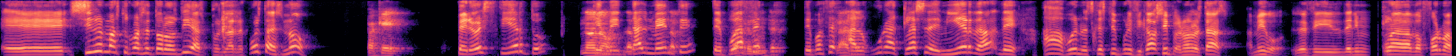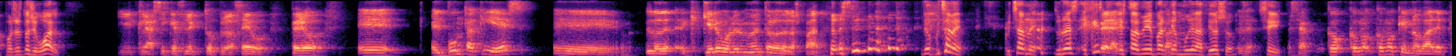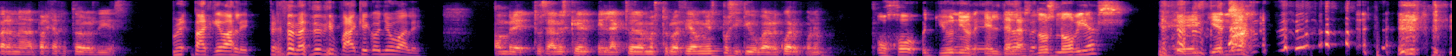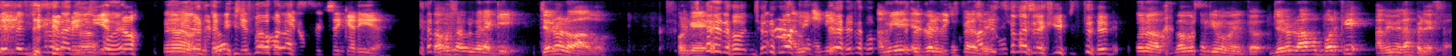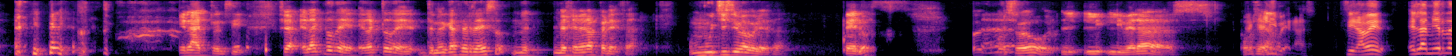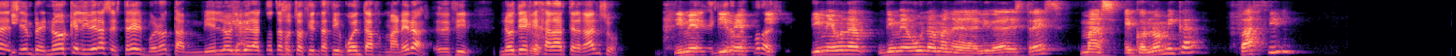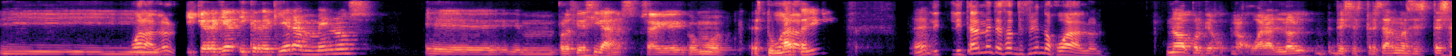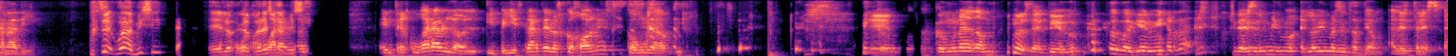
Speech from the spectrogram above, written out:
Eh, ¿Sirve masturbarse todos los días? Pues la respuesta es no. ¿Para qué? Pero es cierto No, que no. mentalmente la- te puede hacer, pregunta es- te puede hacer claro. alguna clase de mierda de, ah, bueno, es que estoy purificado. Sí, pero no lo estás, amigo. Es decir, de ninguna de las dos formas, pues esto es igual. Y el clásico efecto placebo. Pero eh, el punto aquí es. eh, lo de- que quiero volver un momento a lo de las patas. No, escúchame, escúchame. tú no has- es que esto, Espera, esto a mí me parecía muy gracioso. O sea, Sí. O sea, ¿cómo, cómo, que no vale para nada para ejercer todos los días? ¿Para qué vale? Perdona, es decir, ¿para qué coño vale? Hombre, tú sabes que el acto de la masturbación es positivo para el cuerpo, ¿no? Ojo, Junior, Eh, el de las dos novias, eh, Dependiendo organismo, ¿eh? dependiendo, No, no pensé que haría. Vamos a volver aquí. Yo no lo hago. Porque Pero yo no lo A hago, mí- a mí- pero a mí, espérate, a mí que me registren. No, no, vamos aquí un momento. Yo no lo hago porque a mí me da pereza. el acto en sí. O sea, el acto de, el acto de tener que hacer eso me, me genera pereza. Muchísima pereza. Pero eso li- li- liberas. ¿Cómo se liberas? Es decir, a ver, es la mierda de siempre. No es que liberas estrés, bueno, también lo liberas de otras 850 maneras. Es decir, no tienes que jalarte el ganso. Dime, Eh, dime, dime, una, dime una manera de liberar estrés más económica, fácil y. Al LOL. Y que requiera, y que requiera menos. Eh, por decir así, ganas. O sea, que como estumbarte allí. ¿eh? Li- Literalmente estás definiendo jugar al LOL. No, porque no, jugar al LOL, desestresar no desestresa a nadie. Bueno, a mí sí. Eh, lo, peor es que a mí LOL- sí. Entre jugar al LOL y pellizcarte los cojones con una. Eh. con, con una gamba, no sé, tío, con, con cualquier mierda. O sea, es, el mismo, es la misma sensación, al estrés.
